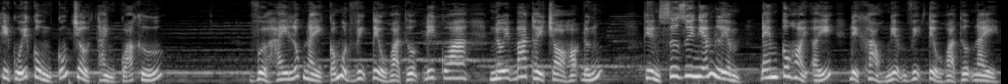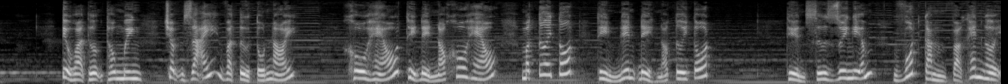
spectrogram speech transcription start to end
thì cuối cùng cũng trở thành quá khứ. Vừa hay lúc này có một vị tiểu hòa thượng đi qua nơi ba thầy trò họ đứng. Thiền sư Duy Nghiễm liềm đem câu hỏi ấy để khảo nghiệm vị tiểu hòa thượng này. Tiểu hòa thượng thông minh, chậm rãi và tử tốn nói, khô héo thì để nó khô héo, mà tươi tốt thì nên để nó tươi tốt. Thiền sư Duy Nghiễm vuốt cằm và khen ngợi.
